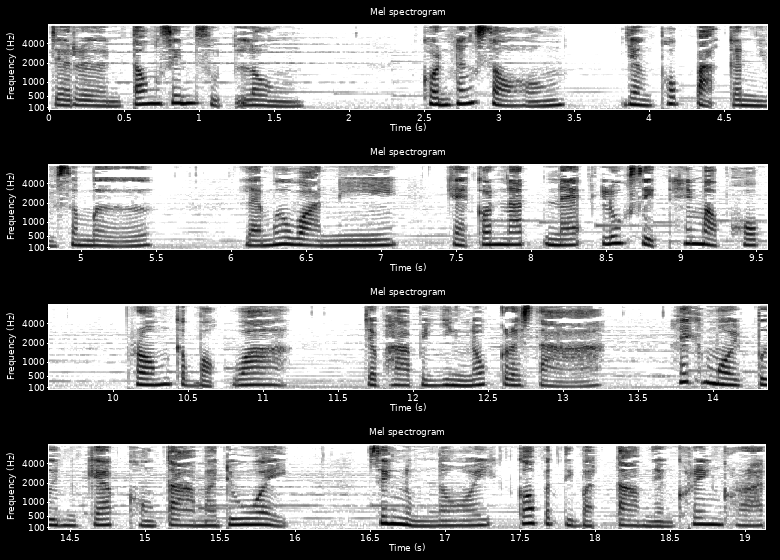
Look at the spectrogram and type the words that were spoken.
เจริญต้องสิ้นสุดลง คนทั้งสองยังพบปะกันอยู่เสมอ และเมื่อวานนี้แกก็นัดแนะลูกศิษย์ให้มาพบ พร้อมกับบอกว่า จะพาไปยิงนกกระสา ให้ขโมยปืนแก๊ปของตามาด้วย ซึ่งหนุ่มน้อยก็ปฏิบัติตามอย่างเคร่งครัด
